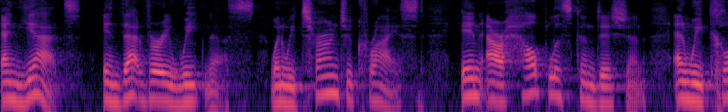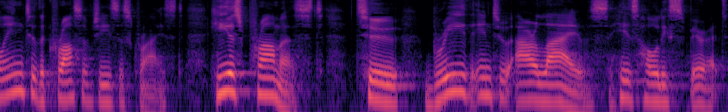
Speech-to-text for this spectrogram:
And yet, in that very weakness, when we turn to Christ in our helpless condition and we cling to the cross of Jesus Christ, He has promised to breathe into our lives His Holy Spirit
